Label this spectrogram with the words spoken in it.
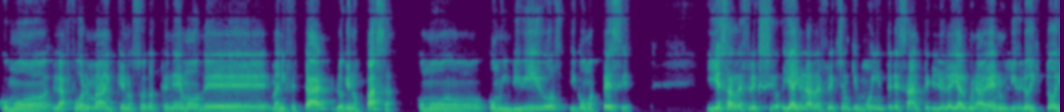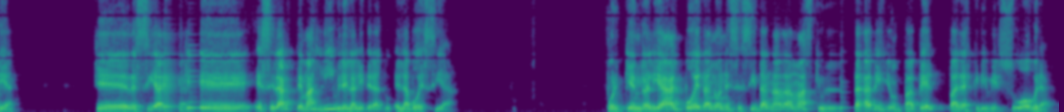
como la forma en que nosotros tenemos de manifestar lo que nos pasa como, como individuos y como especie. Y esa reflexión, y hay una reflexión que es muy interesante que yo leí alguna vez en un libro de historia, que decía que es el arte más libre la literatura, en la poesía. Porque en realidad el poeta no necesita nada más que un lápiz y un papel para escribir su obra.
